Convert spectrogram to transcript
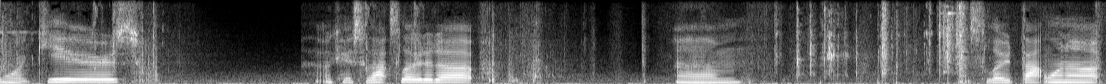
More gears. Okay, so that's loaded up. Um, let's load that one up.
